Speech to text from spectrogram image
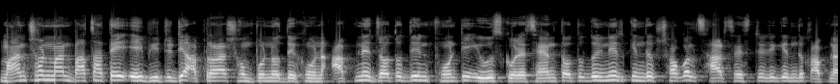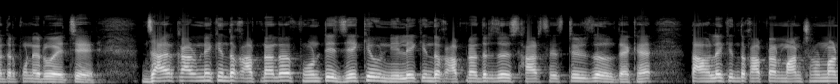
মান সম্মান বাঁচাতে এই ভিডিওটি আপনারা সম্পূর্ণ দেখুন। আপনি যতদিন ফোনটি ইউজ করেছেন, ততদিনের কিন্তু সকল সার্চ হিস্ট্রি কিন্তু আপনাদের ফোনে রয়েছে। যার কারণে কিন্তু আপনাদের ফোনটি যে কেউ নিলে কিন্তু আপনাদের যে সার্চ হিস্ট্রি দেখে তাহলে কিন্তু আপনার মান সম্মান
